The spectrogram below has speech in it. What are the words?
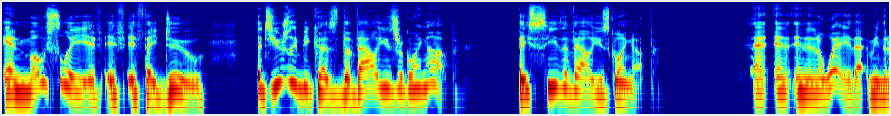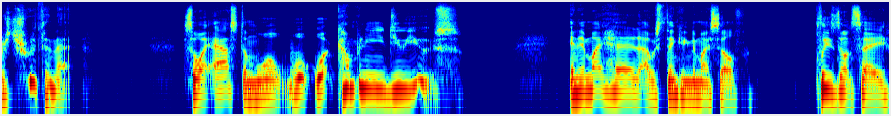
And mostly if if if they do, it's usually because the values are going up. They see the values going up. And, and, and in a way, that I mean, there's truth in that. So I asked him, well, what company do you use? And in my head, I was thinking to myself, please don't say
